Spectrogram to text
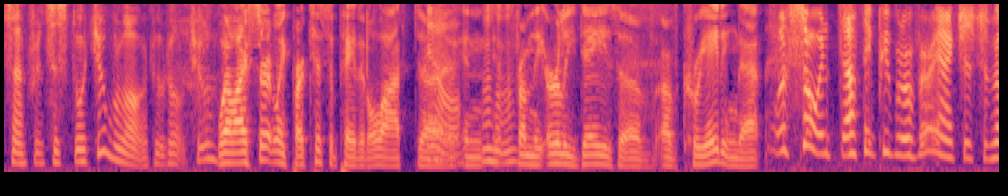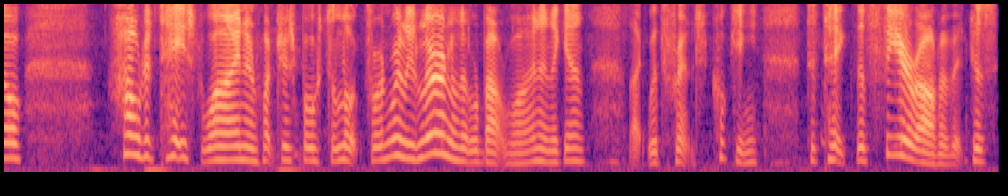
San Francisco, which you belong to, don't you? Well, I certainly participated a lot uh, Yeah, in, mhm. from the early days of, of creating that. Well, so I think people are very anxious to know how to taste wine and what you're supposed to look for, and really learn a little about wine. And again, like with French cooking, to take the fear out of it, because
